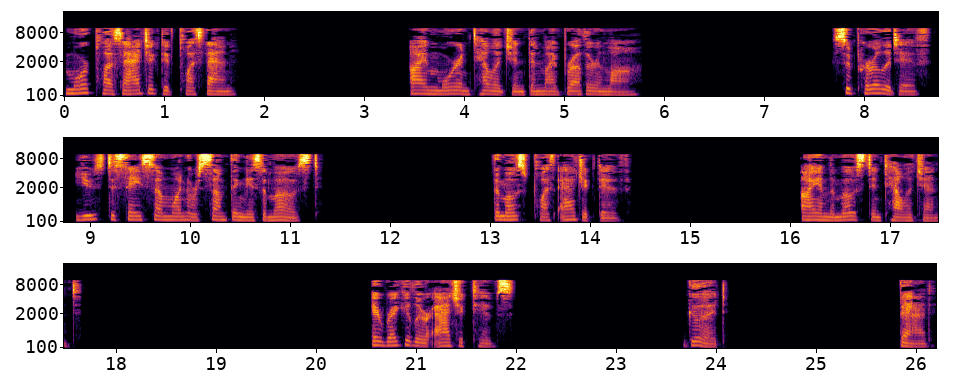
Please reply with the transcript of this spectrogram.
More plus adjective plus than. I'm more intelligent than my brother-in-law. Superlative, used to say someone or something is the most. The most plus adjective. I am the most intelligent. Irregular adjectives. Good. Bad.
